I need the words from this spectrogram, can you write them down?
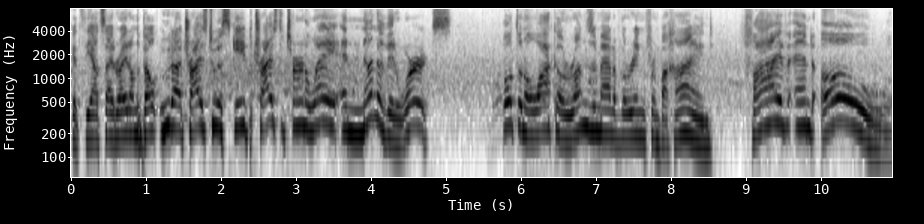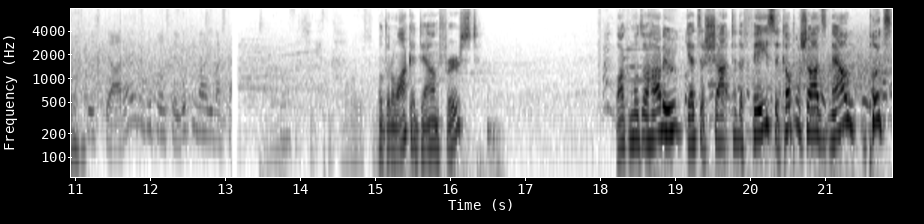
gets the outside right on the belt. Ura tries to escape, tries to turn away, and none of it works. Kotonowaka runs him out of the ring from behind. 5 and 0. Kotonowaka down first. Wakamotoharu gets a shot to the face, a couple shots now, puts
